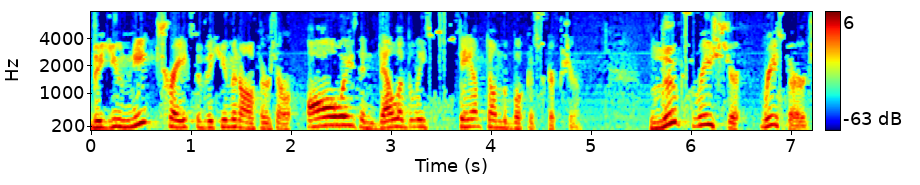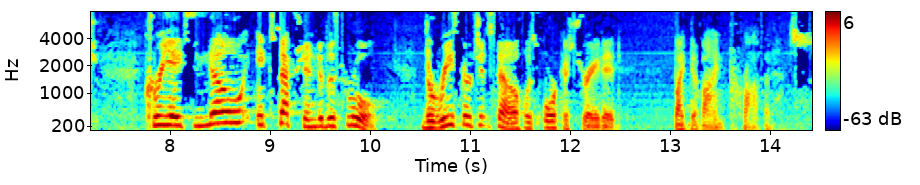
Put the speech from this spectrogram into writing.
The unique traits of the human authors are always indelibly stamped on the book of Scripture. Luke's research creates no exception to this rule. The research itself was orchestrated by divine providence.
